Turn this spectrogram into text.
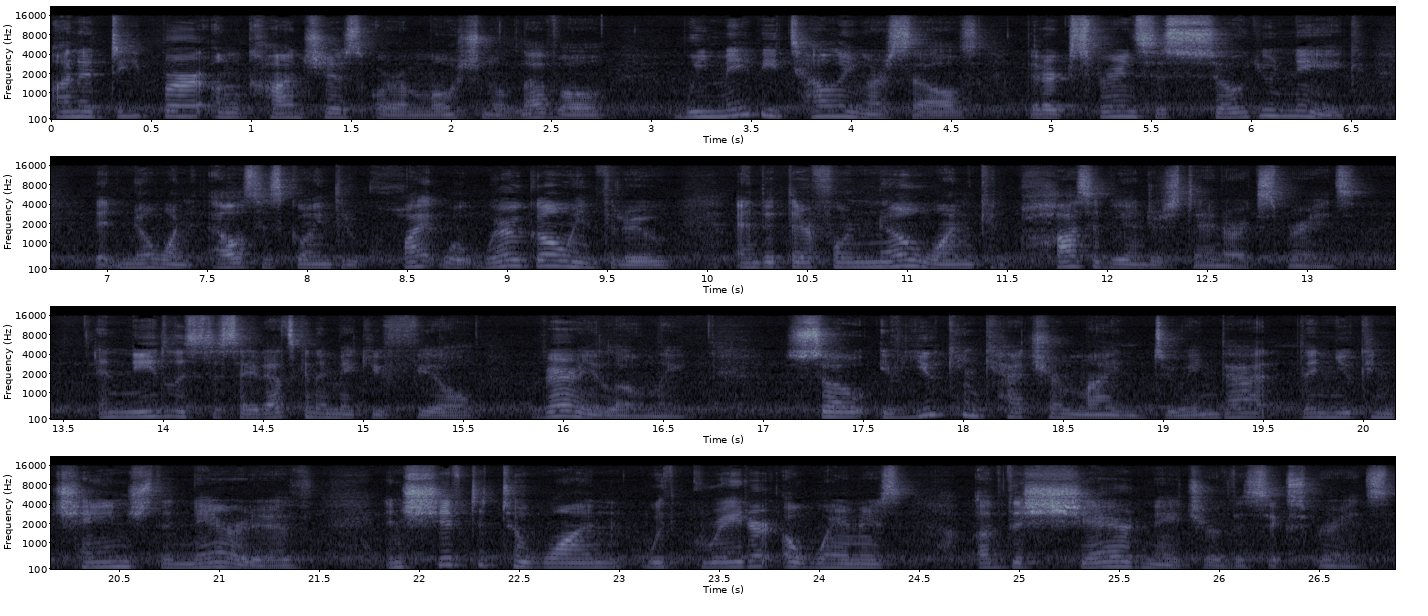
on a deeper unconscious or emotional level, we may be telling ourselves that our experience is so unique that no one else is going through quite what we're going through and that therefore no one can possibly understand our experience. And needless to say, that's going to make you feel very lonely. So if you can catch your mind doing that, then you can change the narrative and shift it to one with greater awareness of the shared nature of this experience.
